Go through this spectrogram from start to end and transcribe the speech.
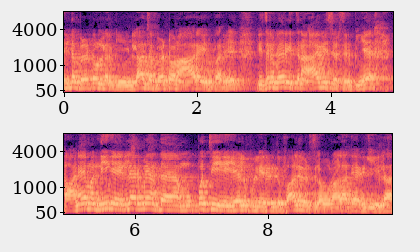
எந்த பிளட்டோனில் இருக்கீங்களோ அந்த பிளட்டோன் ஆரே இருப்பார். இத்தனை பேர் இத்தனை ஆஃபீஸர்ஸ் இருப்பீங்க. அநேகமாக நீங்கள் எல்லாருமே அந்த முப்பத்தி ஏழு புள்ளி ரெண்டு ஃபாலோவர்ஸில் ஒரு ஆளாக தான் இருக்கீங்களா?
